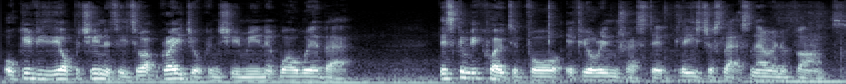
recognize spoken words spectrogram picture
or give you the opportunity to upgrade your consumer unit while we're there. This can be quoted for if you're interested. Please just let us know in advance.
